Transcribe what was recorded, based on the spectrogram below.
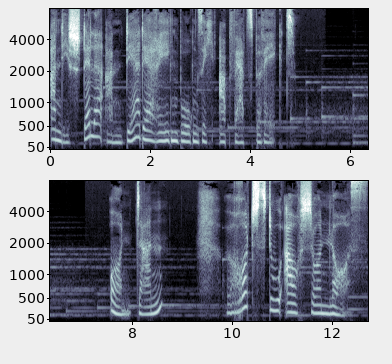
an die Stelle, an der der Regenbogen sich abwärts bewegt. Und dann rutschst du auch schon los.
